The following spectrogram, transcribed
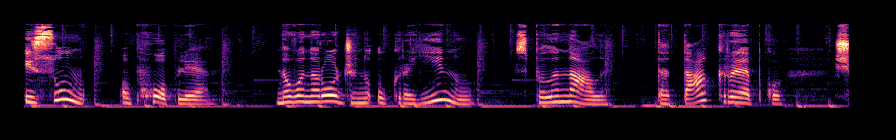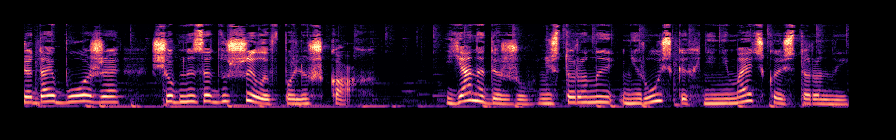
і сум обхоплює новонароджену Україну спеленали та так крепко, що, дай Боже, щоб не задушили в полюшках. Я не держу ні сторони, ні руських, ні німецької сторони.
